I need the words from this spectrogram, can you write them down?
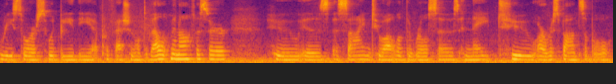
resource would be the uh, professional development officer who is assigned to all of the RILSOs, and they too are responsible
